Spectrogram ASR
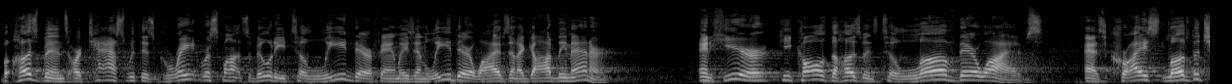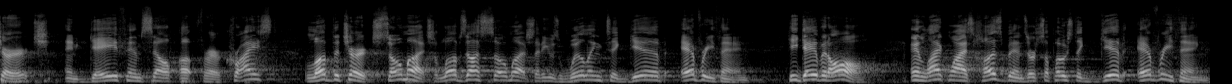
But husbands are tasked with this great responsibility to lead their families and lead their wives in a godly manner. And here he calls the husbands to love their wives as Christ loved the church and gave himself up for her. Christ loved the church so much, loves us so much that he was willing to give everything. He gave it all. And likewise, husbands are supposed to give everything,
